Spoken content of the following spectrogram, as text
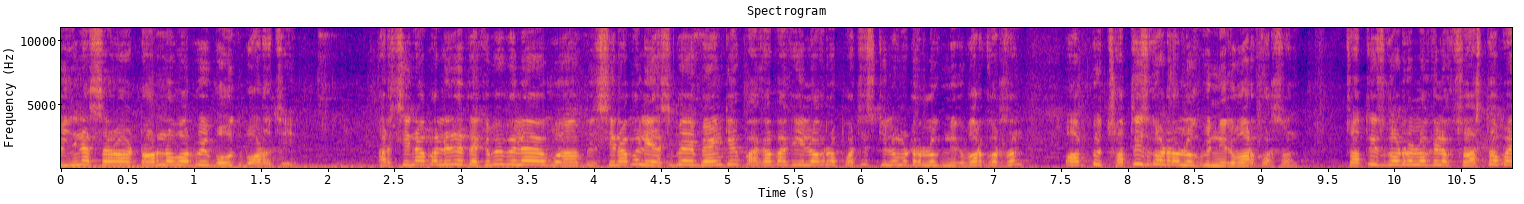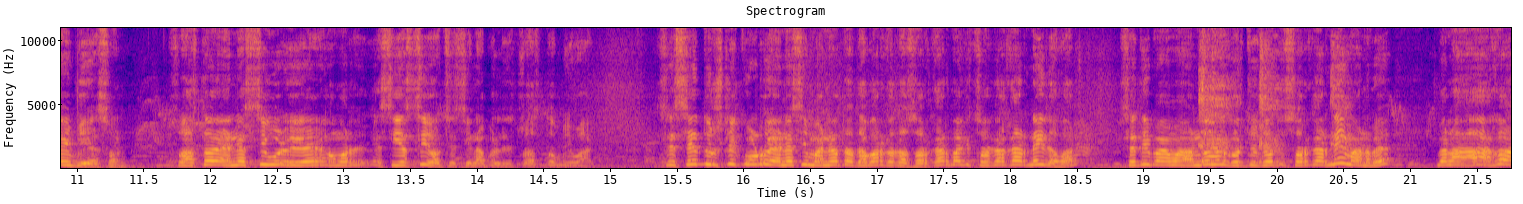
বিজনেস টর্ন ওভর বি বহুত বড় অছে আর সিনাপালিরে দেখবে বেলে সিনাপালি এসবিআই ব্যাঙ্কে পাখাপাখি লগ্র পঁচিশ কিলোমিটর লোক নির্ভর করসন অপ টু ছত্তিশগড়র লোক বি নির্ভর করসন ছত্তিশগড়র লোক লোক স্বাস্থ্য পাই বি আসন স্বাস্থ্য এনএসসি আমার সিএসসি অছে সিনাপালি স্বাস্থ্য বিভাগ ᱥᱮᱥᱮ દૃષ્ટિકોણ રો એનએસ માન્યતા দাবારකට સરકાર બાકી સ સરકાર નહીં দাবાર સતીમાં આંદોલન કરછું જો સરકાર નહીં માનબે મેલા આગર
